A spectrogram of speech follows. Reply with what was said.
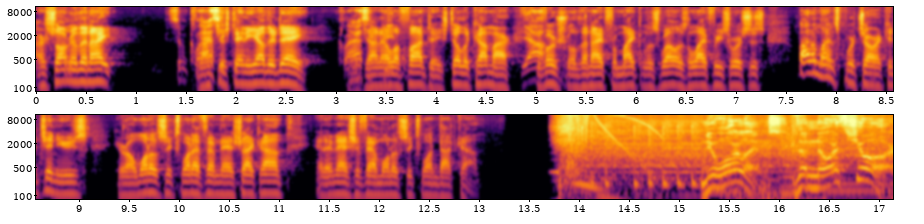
our song of the night. Some Not just any other day. Classic John people. Elefante. Still to come, our Yeah. devotional of the night from Michael, as well as the Life Resources. Bottom line sports hour continues here on 1061 FM Nash Icon and at NashFM1061.com. New Orleans, the North Shore,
